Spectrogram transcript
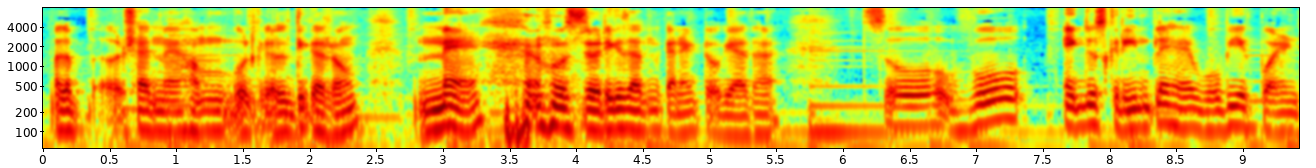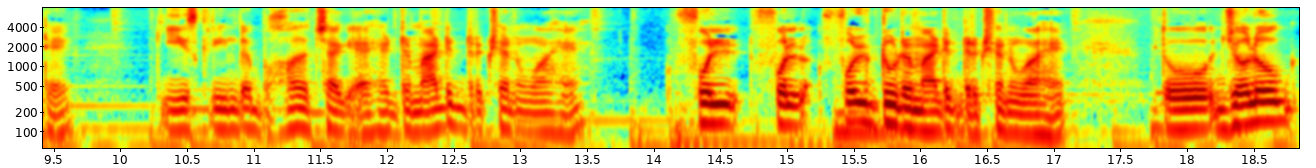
मतलब शायद मैं हम बोल के गलती कर रहा हूँ, मैं उस स्टोरी के साथ में कनेक्ट हो गया था। सो so, वो एक जो स्क्रीन प्ले है वो भी एक पॉइंट है कि स्क्रीन प्ले बहुत अच्छा गया है। ड्रामेटिक डायरेक्शन हुआ है। Full full full to dramatic direction हुआ है। तो जो लोग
